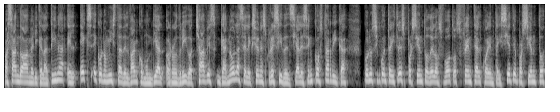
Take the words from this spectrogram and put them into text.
Pasando a América Latina, el ex economista del Banco Mundial Rodrigo Chávez ganó las elecciones presidenciales en Costa Rica con un 53% de los votos frente al 47%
